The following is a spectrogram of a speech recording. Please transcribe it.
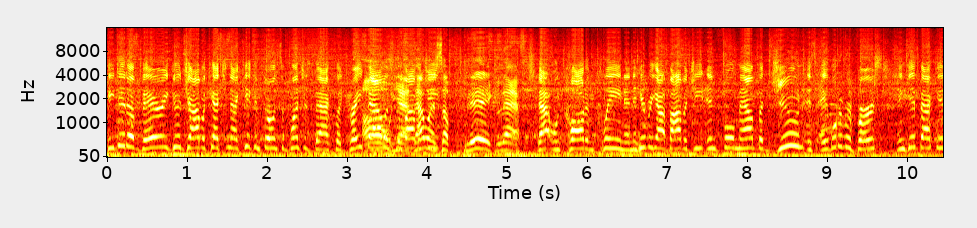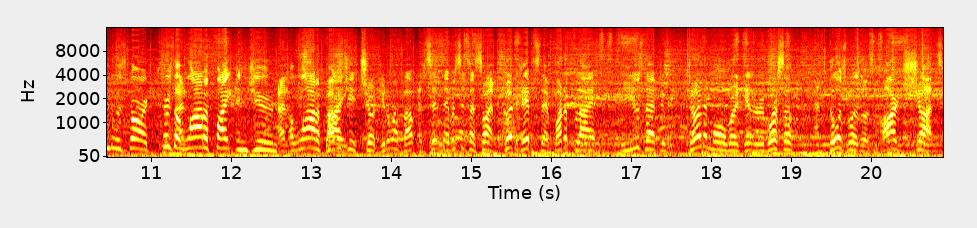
He did a very good job of catching that kick and throwing some punches back, but great oh, balance oh, yeah, from that Bhabajeet. was a big left. That one caught him clean, and here we got Baba Bhabajeet in full mount, but Joon is able to reverse and get back into his guard. There's a And- lot of fight in Joon, a lot of fight. Babaji showed, you know what, Bab- and since, ever since I saw him, good hips there, butterfly. He used that to turn him over, get a reversal, and those were those hard shots.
